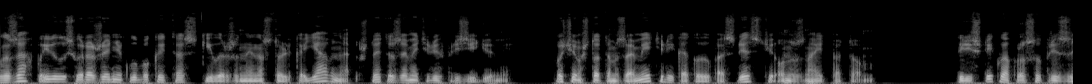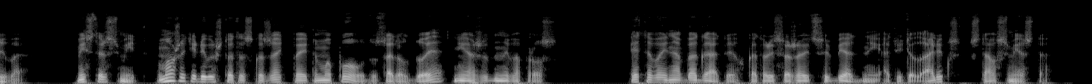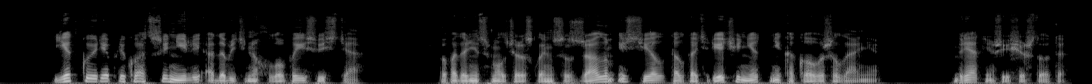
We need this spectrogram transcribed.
В глазах появилось выражение глубокой тоски, выраженное настолько явно, что это заметили в президиуме. Впрочем, что там заметили и какое последствия, он узнает потом. Перешли к вопросу призыва. «Мистер Смит, можете ли вы что-то сказать по этому поводу?» — задал Дуэ неожиданный вопрос. «Это война богатых, в которой сражаются бедные», — ответил Алекс, встав с места. Едкую реплику оценили, одобрительно хлопая и свистя. Попаданец молча расклонился с залом и сел, толкать речи нет никакого желания. Брякнешь еще что-то.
